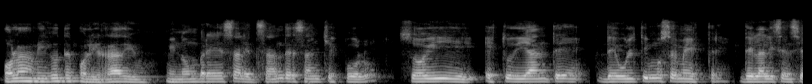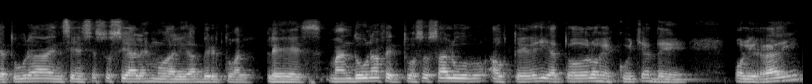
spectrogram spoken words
Hola amigos de Poliradio, mi nombre es Alexander Sánchez Polo, soy estudiante de último semestre de la licenciatura en Ciencias Sociales modalidad virtual. Les mando un afectuoso saludo a ustedes y a todos los escuchas de Poliradio,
